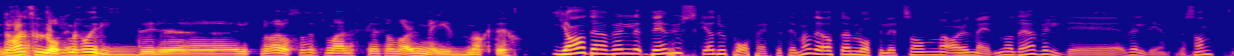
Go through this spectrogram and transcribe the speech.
Du har en sånn låt med sånn ridderrytme der også, som er nesten litt sånn Iron Maiden-aktig. Ja, det er vel Det husker jeg du påpekte til meg, det at den låter litt som Iron Maiden, og det er veldig, veldig interessant.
